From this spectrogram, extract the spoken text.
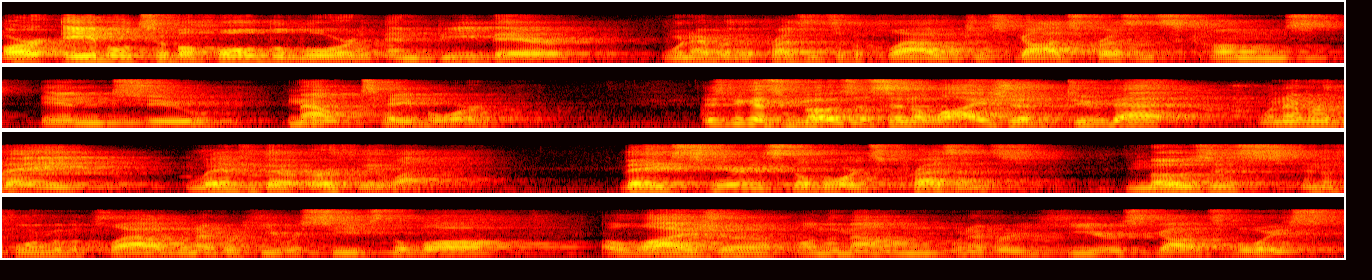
are able to behold the Lord and be there whenever the presence of a cloud, which is God's presence, comes into Mount Tabor is because Moses and Elijah do that whenever they live their earthly life. They experience the Lord's presence. Moses in the form of a cloud whenever he receives the law, Elijah on the mountain whenever he hears God's voice,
